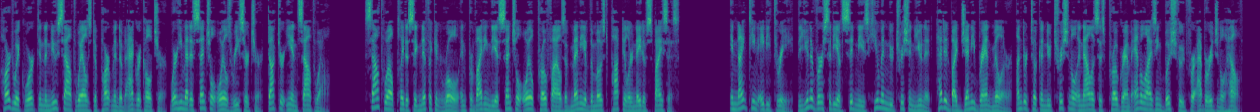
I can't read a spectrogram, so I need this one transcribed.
Hardwick worked in the New South Wales Department of Agriculture, where he met essential oils researcher, Dr. Ian Southwell. Southwell played a significant role in providing the essential oil profiles of many of the most popular native spices. In 1983, the University of Sydney's Human Nutrition Unit, headed by Jenny Brand Miller, undertook a nutritional analysis program analysing bushfood for Aboriginal health.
